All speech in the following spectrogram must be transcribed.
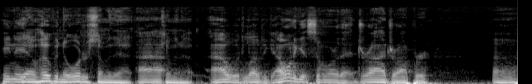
he needs. Yeah, I'm hoping to order some of that I- coming up. I would love to. I want to get some more of that dry dropper, uh,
